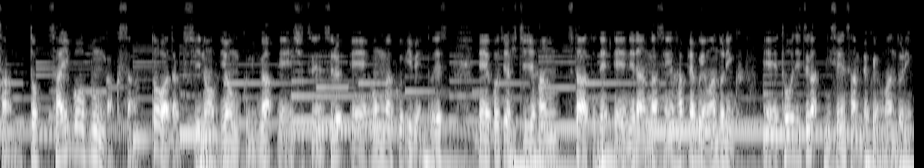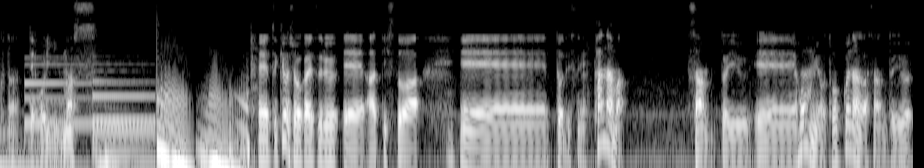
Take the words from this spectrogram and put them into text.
さんと細胞文学さんと私の4組が、えー出演する、えー音楽イベントです。えーこちら7時半スタートで、えー値段が1800円ワンドリンク、えー当日が2300円ワンドリンクとなっております。えっ、と、今日紹介する、えーアーティストは、えーっとですね、パナマさんという、えー本名徳永さんという、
